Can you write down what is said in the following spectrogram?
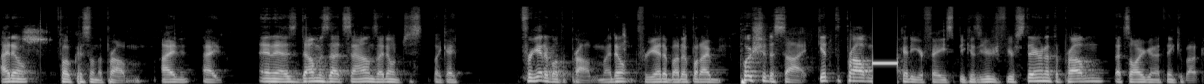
I don't focus on the problem. I I and as dumb as that sounds, I don't just like I forget about the problem. I don't forget about it, but I push it aside. Get the problem out of your face because you're, if you're staring at the problem, that's all you're going to think about,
